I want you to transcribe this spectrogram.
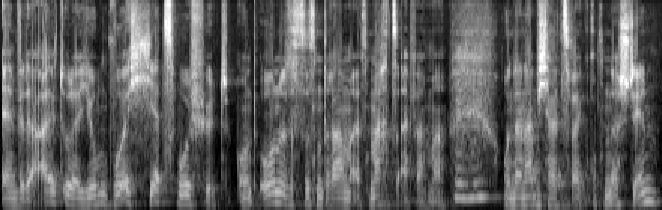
entweder alt oder jung, wo euch jetzt wohlfühlt. Und ohne, dass das ein Drama ist, macht's einfach mal. Mhm. Und dann habe ich halt zwei Gruppen da stehen.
